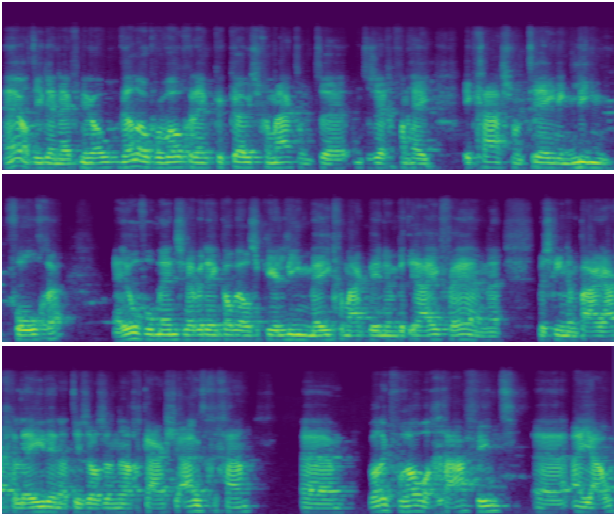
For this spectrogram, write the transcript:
Hè? Want iedereen heeft nu ook wel overwogen, denk ik, een keuze gemaakt om te, om te zeggen van... hé, hey, ik ga zo'n training lean volgen. En heel veel mensen hebben denk ik al wel eens een keer lean meegemaakt binnen een bedrijf. Hè? En, uh, misschien een paar jaar geleden. En dat is als een nachtkaarsje uitgegaan. Uh, wat ik vooral wel gaaf vind uh, aan jou,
